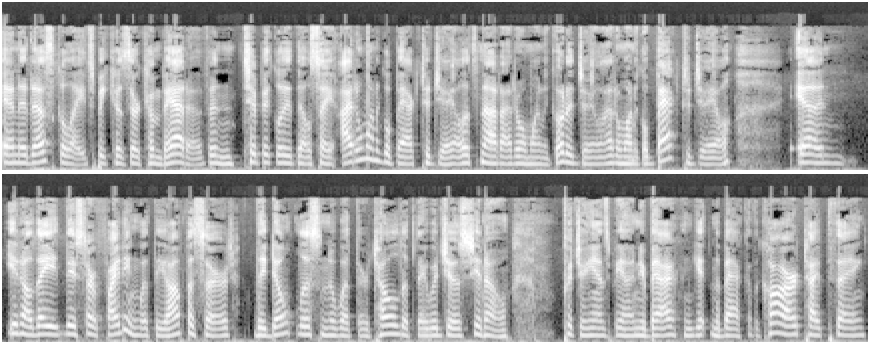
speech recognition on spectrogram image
and it escalates because they're combative. And typically they'll say, "I don't want to go back to jail." It's not, "I don't want to go to jail." I don't want to go back to jail, and you know they they start fighting with the officer. They don't listen to what they're told. If they would just, you know put your hands behind your back and get in the back of the car type thing,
